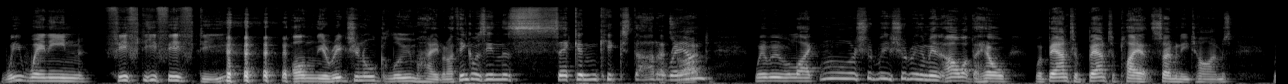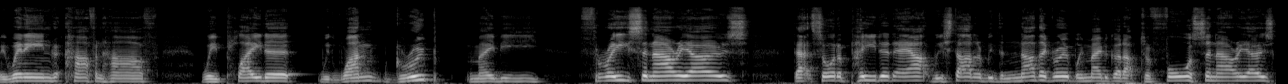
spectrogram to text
we went in 50-50 on the original gloomhaven i think it was in the second kickstarter That's right. round where we were like, oh, should we? Should we? I mean, oh, what the hell? We're bound to bound to play it so many times. We went in half and half. We played it with one group, maybe three scenarios. That sort of petered out. We started with another group. We maybe got up to four scenarios.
